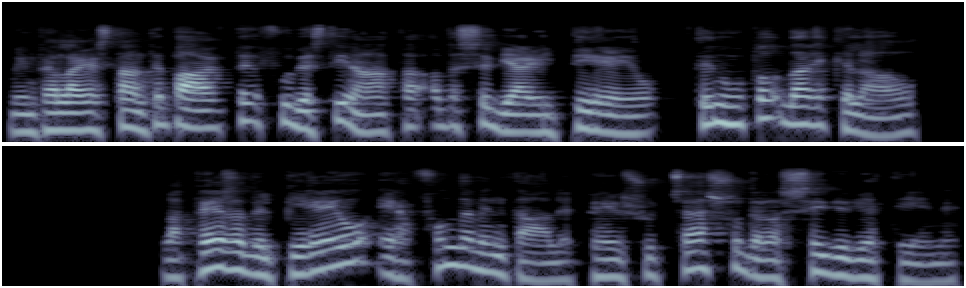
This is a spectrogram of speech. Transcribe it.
mentre la restante parte fu destinata ad assediare il Pireo, tenuto da Archelao. La presa del Pireo era fondamentale per il successo dell'assedio di Atene,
